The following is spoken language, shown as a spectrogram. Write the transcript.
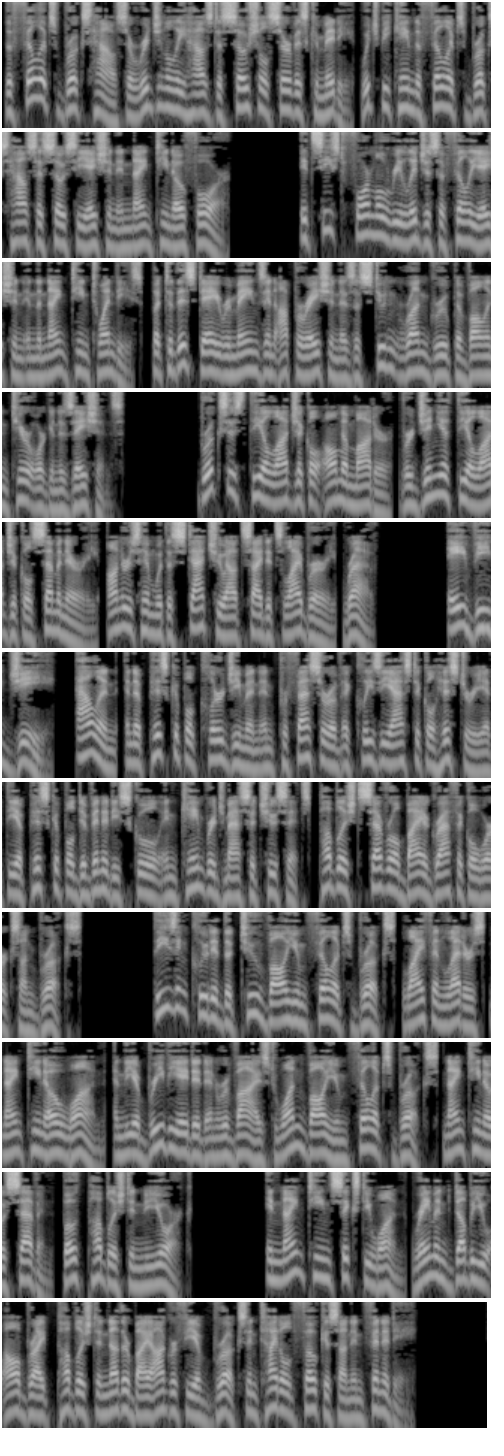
The Phillips Brooks House originally housed a social service committee, which became the Phillips Brooks House Association in 1904. It ceased formal religious affiliation in the 1920s, but to this day remains in operation as a student-run group of volunteer organizations. Brooks's theological alma mater, Virginia Theological Seminary, honors him with a statue outside its library. Rev. A.V.G. Allen, an Episcopal clergyman and professor of ecclesiastical history at the Episcopal Divinity School in Cambridge, Massachusetts, published several biographical works on Brooks. These included the two-volume Phillips Brooks, Life and Letters 1901, and the abbreviated and revised one-volume Phillips Brooks 1907, both published in New York. In 1961, Raymond W. Albright published another biography of Brooks entitled Focus on Infinity.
